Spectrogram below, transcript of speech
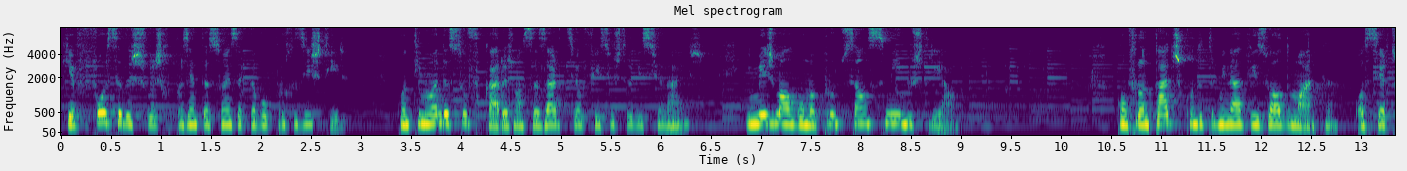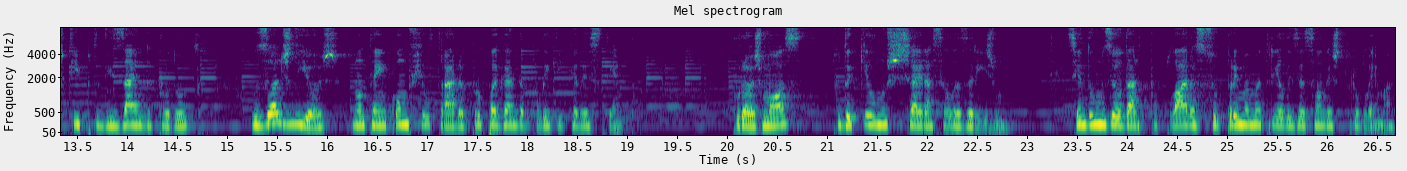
que a força das suas representações acabou por resistir, continuando a sufocar as nossas artes e ofícios tradicionais e mesmo alguma produção semi-industrial. Confrontados com determinado visual de marca ou certo tipo de design de produto, os olhos de hoje não têm como filtrar a propaganda política desse tempo. Por osmose, tudo aquilo nos cheira a salazarismo, sendo o Museu de Arte Popular a suprema materialização deste problema.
